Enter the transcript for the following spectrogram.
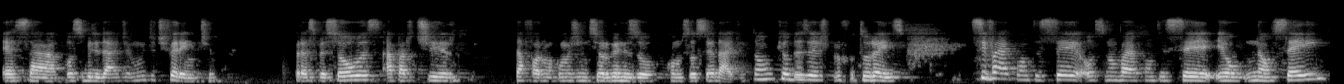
essa possibilidade é muito diferente para as pessoas a partir da forma como a gente se organizou como sociedade. Então, o que eu desejo para o futuro é isso. Se vai acontecer ou se não vai acontecer, eu não sei,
